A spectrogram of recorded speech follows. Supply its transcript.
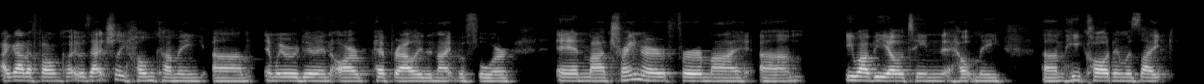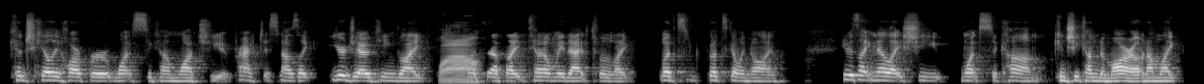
I got a phone call. It was actually homecoming, um, and we were doing our pep rally the night before. And my trainer for my um, EYBL team that helped me, um, he called and was like, Coach Kellie Harper wants to come watch you at practice. And I was like, You're joking. Like, wow. What's up? Like, tell me that. To like, what's what's going on? He was like, No, like she wants to come. Can she come tomorrow? And I'm like,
